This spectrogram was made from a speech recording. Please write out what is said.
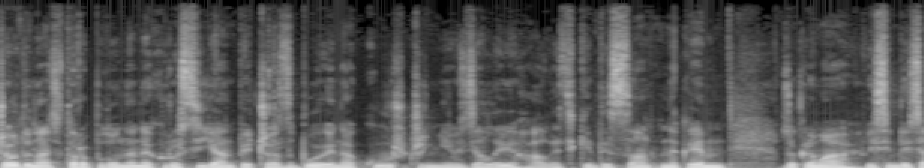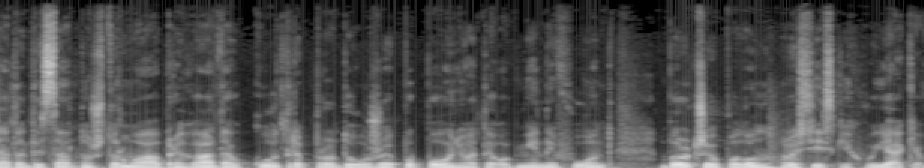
Ще 11 полонених росіян під час бою на Курщині взяли галицькі десантники. Зокрема, 80-та десантно-штурмова бригада вкотре продовжує поповнювати обмінний фонд, беручи в полон російських вояків.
